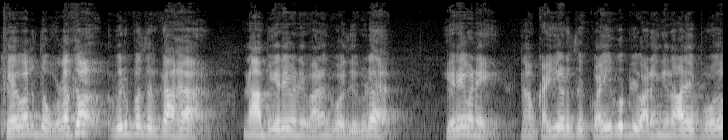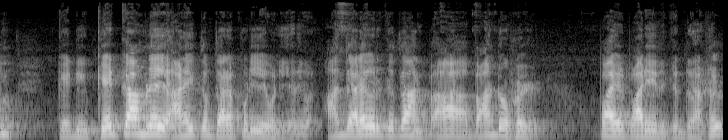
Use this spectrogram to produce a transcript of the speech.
கேவலம் இந்த உலகம் விருப்பத்திற்காக நாம் இறைவனை வணங்குவதை விட இறைவனை நாம் கையெடுத்து கைகூப்பி வணங்கினாலே போதும் கே- நீ கேட்காமலே அனைத்தும் தரக்கூடியவன் இறைவன். அந்த அளவிற்கு தான் பா- பாண்டோர்கள் பா பாடியிருக்கின்றார்கள்.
